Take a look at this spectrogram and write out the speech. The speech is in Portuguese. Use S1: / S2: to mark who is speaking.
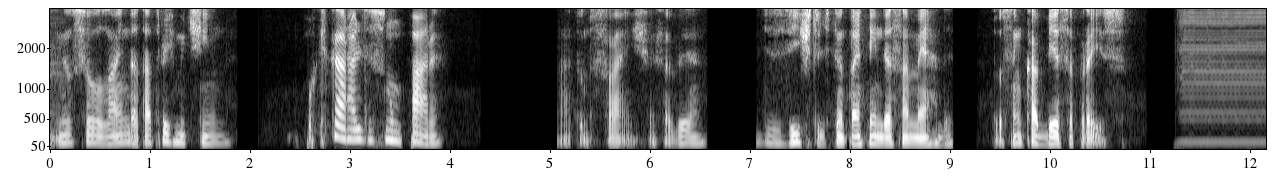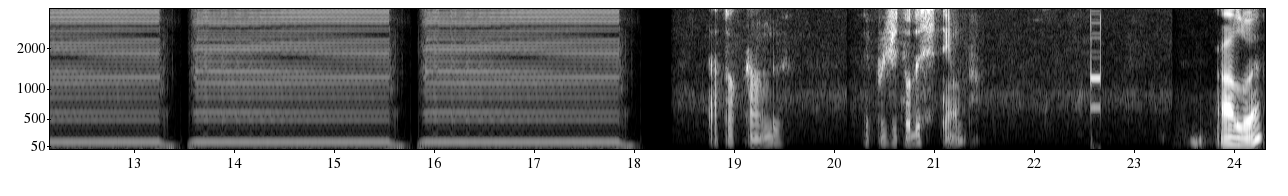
S1: Meu celular ainda tá transmitindo. Por que caralho isso não para? Ah, tanto faz, quer saber? Desisto de tentar entender essa merda. Tô sem cabeça para isso. Tá tocando? Depois de todo esse tempo? Alô?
